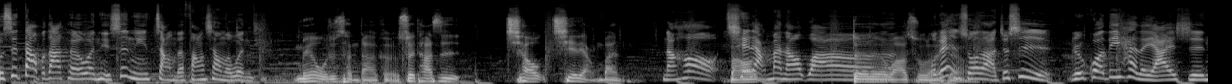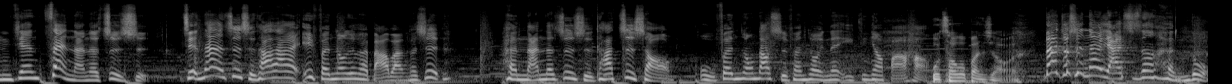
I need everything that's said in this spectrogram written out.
不是大不大颗的问题，是你长的方向的问题。没有，我就是很大颗，所以它是敲切两半，然后切两半，然后挖，对对，挖出来。我跟你说了，就是如果厉害的牙医师，你今天再难的智齿，简单的智齿，它大概一分钟就可以拔完，可是。很难的智齿，它至少五分钟到十分钟以内一定要拔好。我超过半小时，那就是那个牙齿真的很弱，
